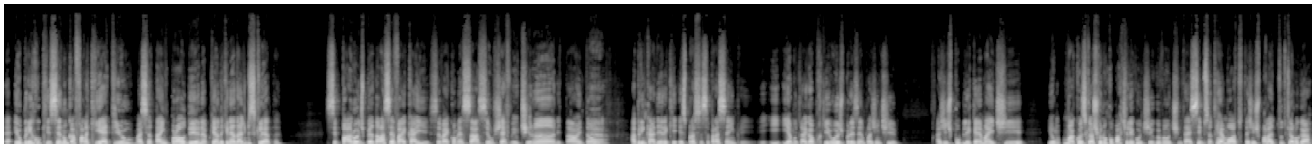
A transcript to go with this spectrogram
É, eu brinco que você nunca fala que é tio, mas você tá em prol de, né? Porque anda que nem andar de bicicleta. Se parou de pedalar, você vai cair. Você vai começar a ser um chefe meio tirano e tal. Então, é. a brincadeira é que esse processo é para sempre. E, e, é muito legal porque hoje, por exemplo, a gente a gente publica a MIT. E uma coisa que eu acho que eu não compartilhei contigo, o time tá, é 100% remoto. Tem gente pra lá de tudo que é lugar.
